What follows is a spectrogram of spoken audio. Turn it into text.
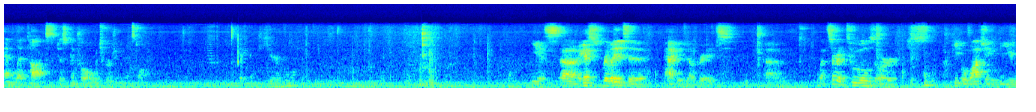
and let Tox just control which version you install. Okay, here. Yes, uh, I guess related to package upgrades, um, what sort of tools or just people watching do you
